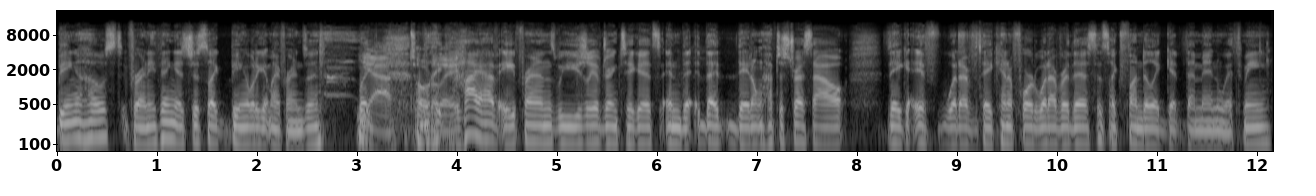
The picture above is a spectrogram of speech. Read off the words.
being a host for anything is just like being able to get my friends in. like, Yeah, totally. Like, hi, I have eight friends. We usually have drink tickets, and th- th- they don't have to stress out. They if whatever they can afford, whatever this, it's like fun to like get them in with me.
